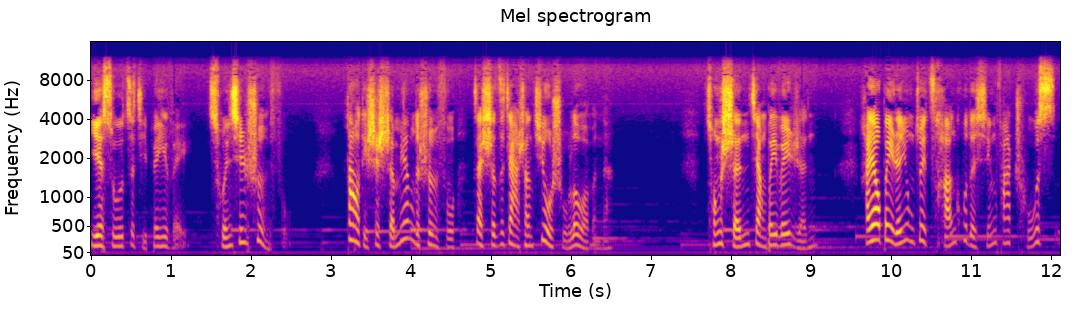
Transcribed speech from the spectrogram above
耶稣自己卑微，存心顺服，到底是什么样的顺服，在十字架上救赎了我们呢？从神降卑为人，还要被人用最残酷的刑罚处死，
